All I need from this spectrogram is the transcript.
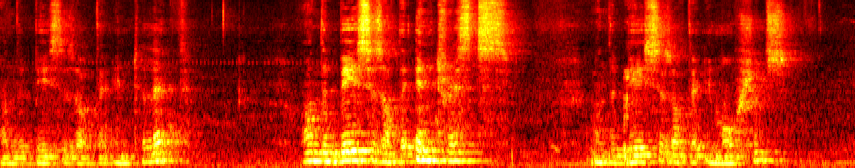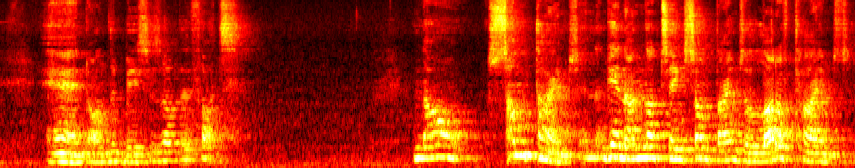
on the basis of their intellect, on the basis of their interests, on the basis of their emotions, and on the basis of their thoughts. Now, sometimes, and again, I'm not saying sometimes, a lot of times,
